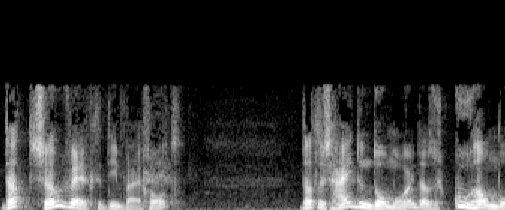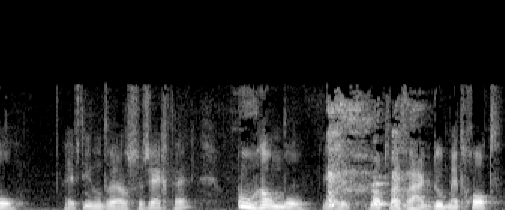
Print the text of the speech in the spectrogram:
Dat, zo werkt het niet bij God. Dat is heidendom hoor, dat is koehandel. Heeft iemand wel eens gezegd hè? Koehandel is het, wat we vaak doen met God.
